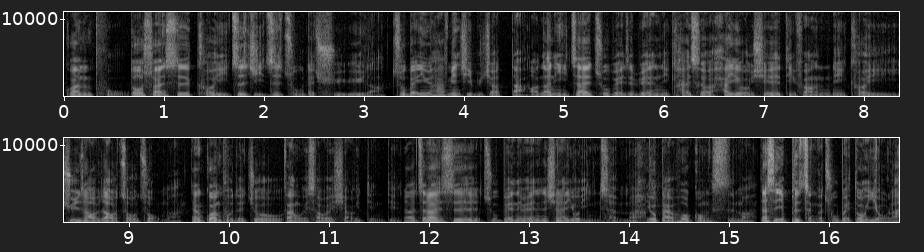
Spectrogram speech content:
关埔都算算是可以自给自足的区域啦。竹北因为它面积比较大，哦，那你在竹北这边你开车还有一些地方你可以去绕绕走走嘛。但关埔的就范围稍微小一点点。那再来是竹北那边现在有影城嘛，有百货公司嘛，但是也不是整个竹北都有啦。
